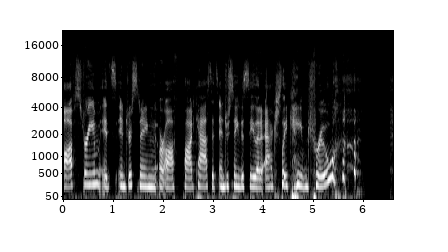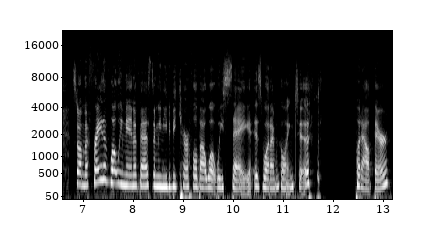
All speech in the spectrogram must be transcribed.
off stream. It's interesting, or off podcast. It's interesting to see that it actually came true. so I'm afraid of what we manifest, and we need to be careful about what we say, is what I'm going to put out there.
